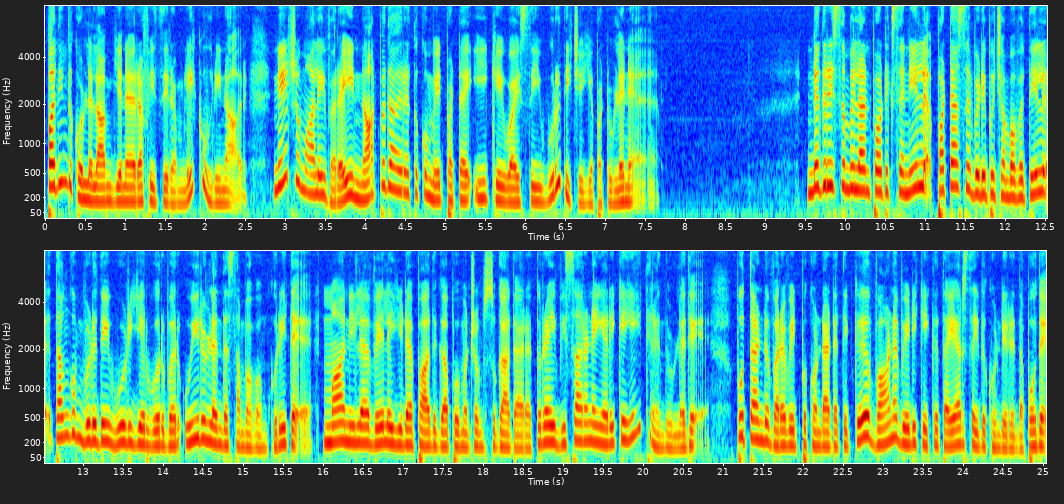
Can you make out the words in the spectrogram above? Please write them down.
பதிந்து கொள்ளலாம் என ரஃபீசி ரம்லே கூறினார். நேற்று மாலை வரை நாற்பதாயிரத்துக்கும் மேற்பட்ட இகேஒய்சி உறுதி செய்யப்பட்டுள்ளன. நகரி சம்பிலான் பாட்டிக்சனில் பட்டாசு வெடிப்பு சம்பவத்தில் தங்கும் விடுதி ஊழியர் ஒருவர் உயிரிழந்த சம்பவம் குறித்து மாநில வேலையிட பாதுகாப்பு மற்றும் சுகாதாரத்துறை விசாரணை அறிக்கையை திறந்துள்ளது. புத்தாண்டு வரவேற்பு கொண்டாட்டத்திற்கு வான வேடிக்கைக்கு தயார் செய்து கொண்டிருந்த போது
